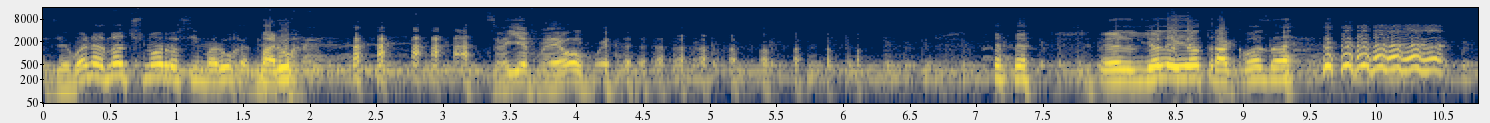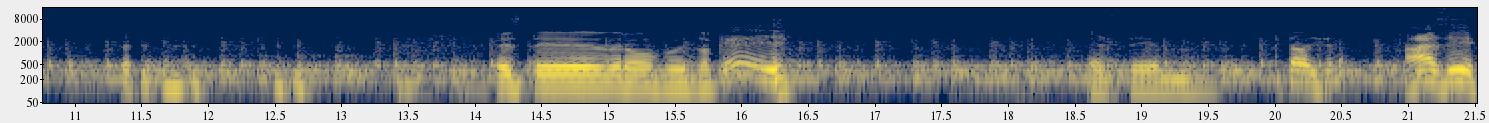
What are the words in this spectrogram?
Dice, buenas noches, morros y marujas. Marujas. Se oye feo, güey. Yo leí otra cosa. Este, pero pues ok. Este, ¿qué estaba diciendo? Ah, sí.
